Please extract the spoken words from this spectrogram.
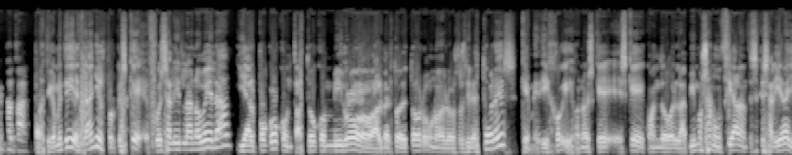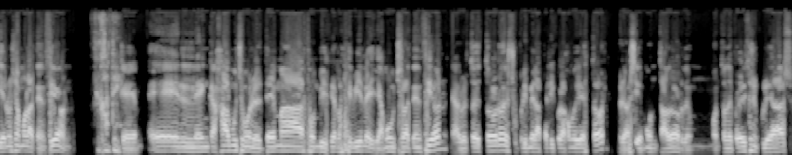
en total? prácticamente 10 años, porque es que fue salir la novela y al poco contactó conmigo Alberto de Toro, uno de los dos directores, que me dijo, y dijo, no, es que, es que cuando la vimos anunciada antes de que saliera ya nos llamó la atención. Fíjate. Que él le encajaba mucho con el tema zombies, guerra civil, le llamó mucho la atención. Alberto de Toro es su primera película como director, pero ha sido montador de un montón de proyectos, incluidas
